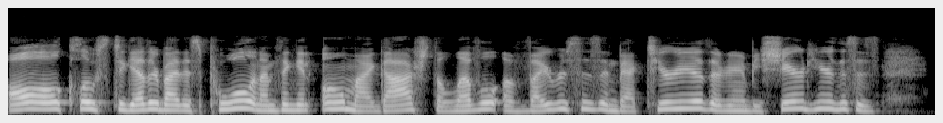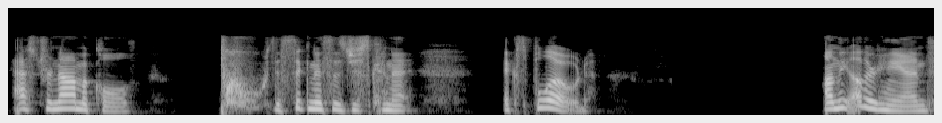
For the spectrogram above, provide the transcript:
all close together by this pool. And I'm thinking, oh my gosh, the level of viruses and bacteria that are going to be shared here, this is astronomical the sickness is just going to explode. On the other hand,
